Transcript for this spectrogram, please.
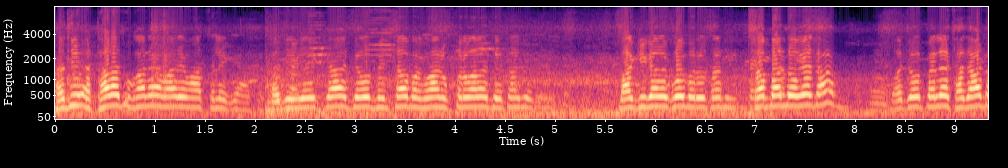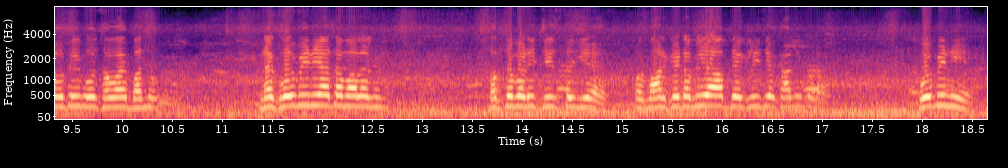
हाँ जी अट्ठारह दुकानें हमारे वहाँ से लेके आते हैं। हाँ जी ये क्या जो मिलता भगवान ऊपर वाला देता जो बाकी का तो कोई भरोसा नहीं। सब बंद हो गया साहब और जो पहले सजावट होती वो सवाई बंद हो गई न कोई भी नहीं आता माला लेने। सबसे बड़ी चीज़ तो ये है। और मार्केट अभी आप देख लीजिए खाली पड़ा कोई भी नहीं है।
